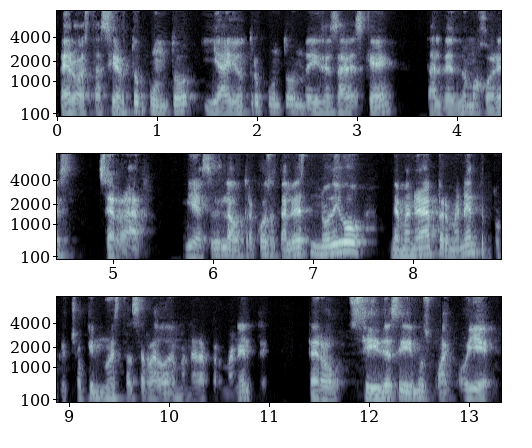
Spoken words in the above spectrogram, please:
pero hasta cierto punto, y hay otro punto donde dices, ¿sabes qué? Tal vez lo mejor es cerrar. Y esa es la otra cosa. Tal vez, no digo de manera permanente, porque Chucky no está cerrado de manera permanente, pero sí decidimos, oye,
